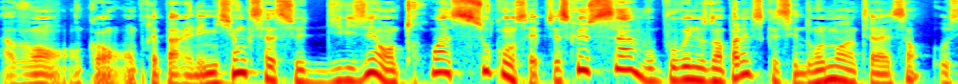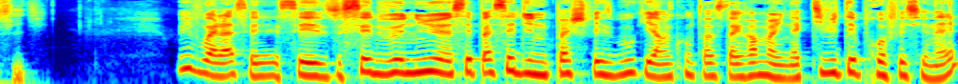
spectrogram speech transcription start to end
avant, encore on préparait l'émission, que ça se divisait en trois sous-concepts. Est-ce que ça, vous pouvez nous en parler, parce que c'est drôlement intéressant aussi oui, voilà, c'est devenu, c'est passé d'une page Facebook et un compte Instagram à une activité professionnelle.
